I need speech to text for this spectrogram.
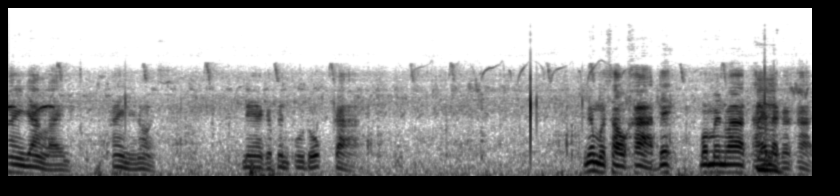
ให้อย่างไรให้นิดหน่อยแน่ก็เป็นผู้ดกกาเนี่ยมือเสาขาดเด้บ่แม่นว่าท้ายแล้วก็ขาด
